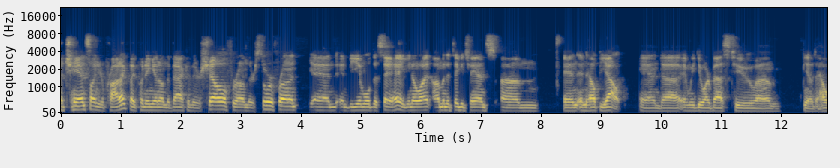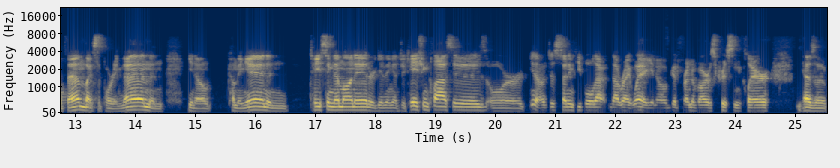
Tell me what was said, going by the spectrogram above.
a chance on your product by putting it on the back of their shelf or on their storefront and, and be able to say, Hey, you know what, I'm going to take a chance, um, and, and help you out and uh, and we do our best to um, you know to help them by supporting them and you know coming in and tasting them on it or giving education classes or you know just sending people that that right way. You know a good friend of ours chris sinclair has a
